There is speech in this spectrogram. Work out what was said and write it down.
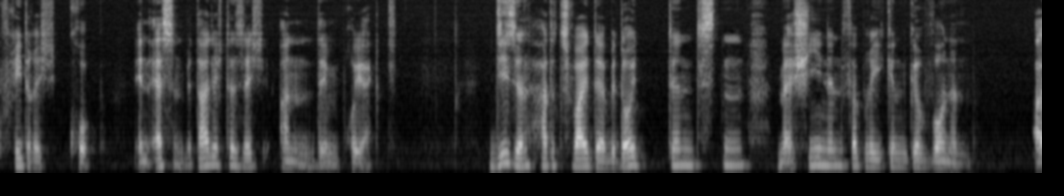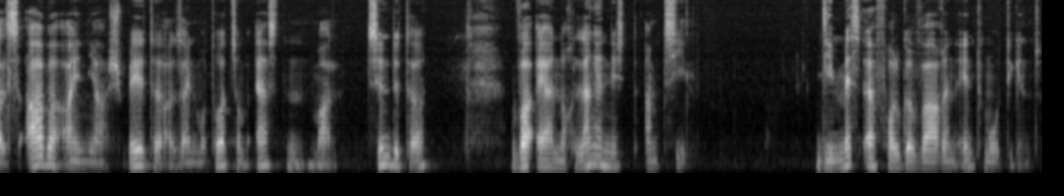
Friedrich Krupp in Essen beteiligte sich an dem Projekt. Diesel hatte zwei der bedeutendsten Maschinenfabriken gewonnen. Als aber ein Jahr später sein Motor zum ersten Mal zündete, war er noch lange nicht am Ziel. Die Misserfolge waren entmutigend.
